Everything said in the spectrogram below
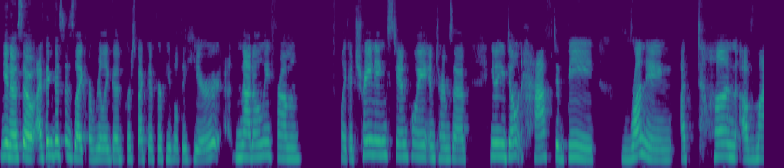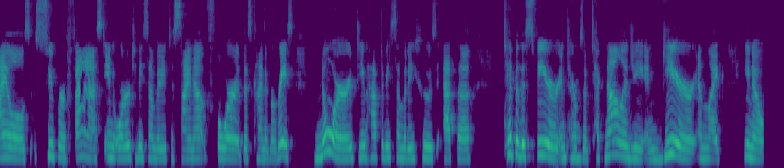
you know so i think this is like a really good perspective for people to hear not only from like a training standpoint in terms of you know, you don't have to be running a ton of miles super fast in order to be somebody to sign up for this kind of a race, nor do you have to be somebody who's at the tip of the spear in terms of technology and gear and like you know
